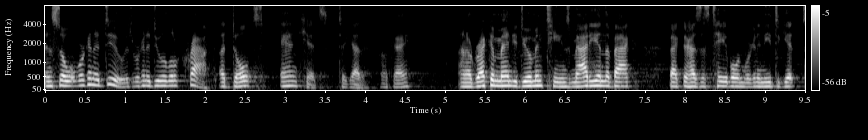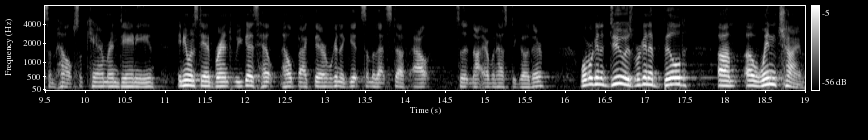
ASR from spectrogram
And so, what we're going to do is we're going to do a little craft, adults and kids together, okay? And I'd recommend you do them in teams. Maddie in the back back there has this table, and we're going to need to get some help. So, Cameron, Danny, anyone stand, Brent, will you guys help, help back there? We're going to get some of that stuff out so that not everyone has to go there. What we're going to do is we're going to build um, a wind chime.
